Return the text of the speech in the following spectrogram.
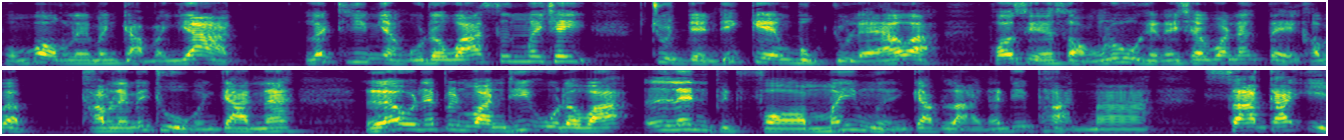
ผมบอกเลยมันกลับมายาก และทีมอย่างอุรวะซึ่งไม่ใช่จุดเด่นที่เกมบุกอยู่แล้วอะพอเสีย 2 ลูกเห็นได้ชัดว่านักเตะเขาแบบทำอะไรไม่ถูกเหมือนกันนะ แล้ววันนี้เป็นวันที่อุระวะเล่นผิดฟอร์มไม่เหมือนกับหลายนัดที่ผ่านมา ซากาอิ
